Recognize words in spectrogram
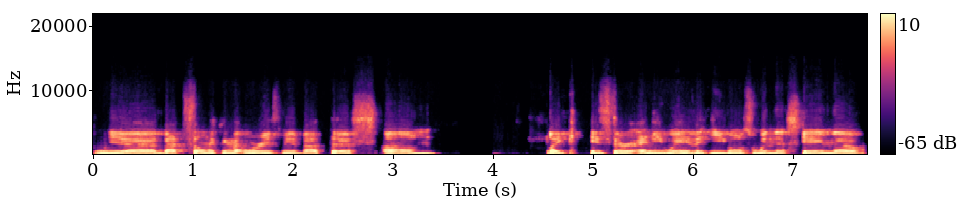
Yeah, that's the only thing that worries me about this. Um, like, is there any way the Eagles win this game though?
